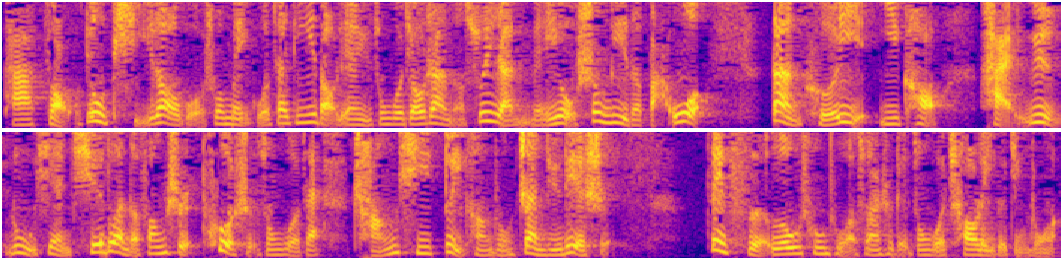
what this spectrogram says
他早就提到过，说美国在第一岛链与中国交战呢，虽然没有胜利的把握，但可以依靠海运路线切断的方式，迫使中国在长期对抗中占据劣势。这次俄乌冲突啊，算是给中国敲了一个警钟了。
